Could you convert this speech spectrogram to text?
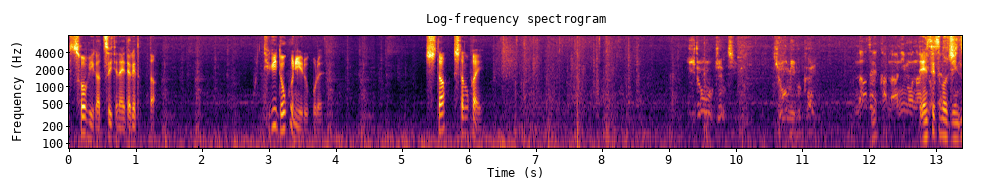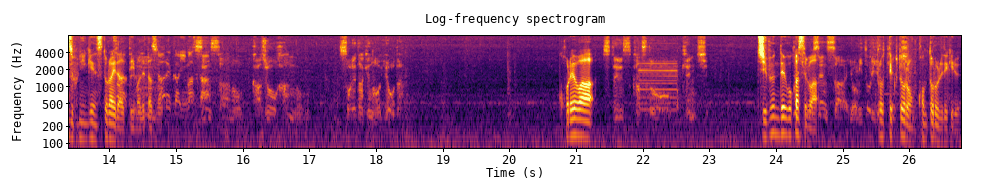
装備がついてないだけだった。敵どこにいるこれ？下？下の階？移動検知興味深い。伝説の人造人間ストライダーって今出たぞ。センサーの過剰反応それだけのようだ。これは自分で動かせばプロテクトロンコントロールできる。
